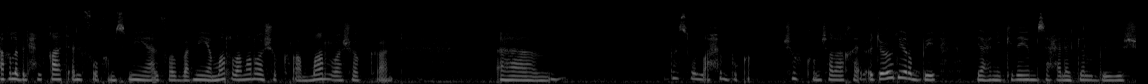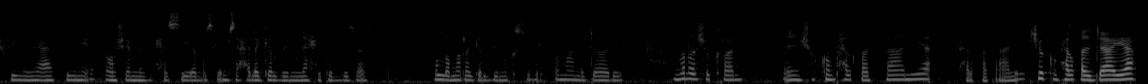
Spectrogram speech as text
أغلب الحلقات ألف وخمسمية ألف وأربعمية. مرة مرة شكرا مرة شكرا. بس والله أحبكم. أشوفكم إن شاء الله خير. ادعوا لي ربي يعني كذا يمسح على قلبي ويشفيني ويعافيني. أو شيء من الحسية بس يمسح على قلبي من ناحية البزاز والله مرة قلبي مكسور أمان ادعوا لي. مرة شكرا. نشوفكم بحلقة ثانية بحلقة ثانية. نشوفكم بحلقة الجاية.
